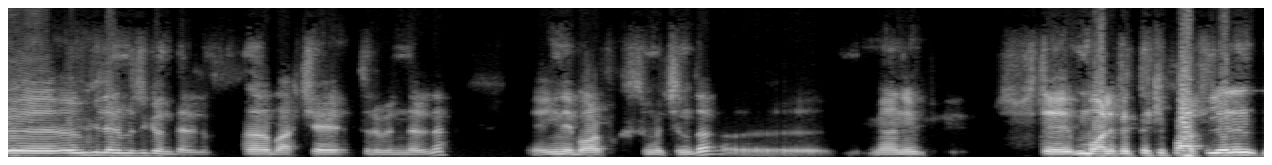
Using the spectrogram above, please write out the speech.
e, övgülerimizi gönderelim Fenerbahçe tribünlerine. E, yine bu Avrupa kısmı maçında. E, yani işte muhalefetteki partilerin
